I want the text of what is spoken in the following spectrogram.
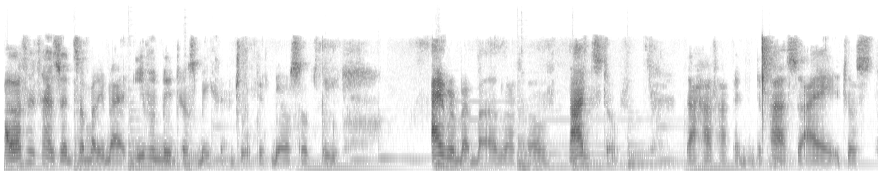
a lot of times when somebody might even be just making a joke with me or something, I remember a lot of bad stuff that have happened in the past. So I just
